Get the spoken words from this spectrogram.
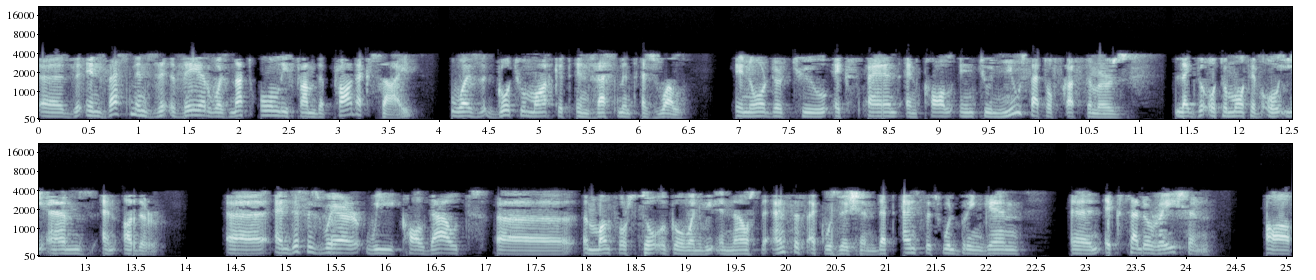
uh, the investment there was not only from the product side, was go-to-market investment as well in order to expand and call into new set of customers like the automotive OEMs and other. Uh and this is where we called out uh a month or so ago when we announced the Ansys acquisition, that Ansys will bring in an acceleration of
